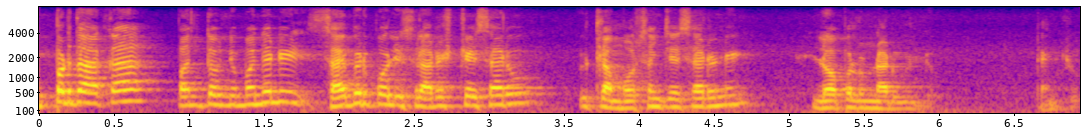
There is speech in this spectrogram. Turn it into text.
ఇప్పటిదాకా పంతొమ్మిది మందిని సైబర్ పోలీసులు అరెస్ట్ చేశారు. ఇట్లా మోసం చేశారని లోపల ఉన్నారు వీళ్ళు. థ్యాంక్ యూ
